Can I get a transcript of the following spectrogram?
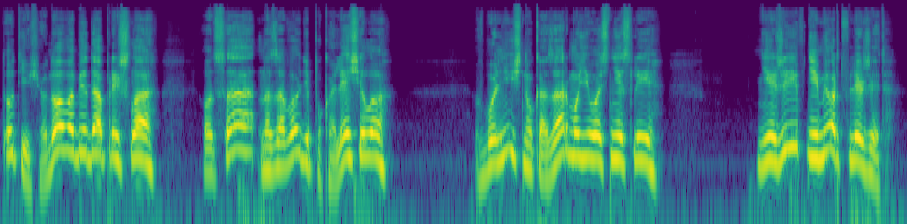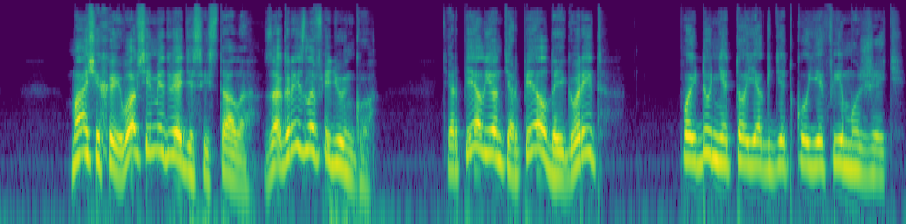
Тут еще новая беда пришла. Отца на заводе покалечило. В больничную казарму его снесли. Ни жив, ни мертв лежит. Мачеха и вовсе медведицей стала. Загрызла Федюньку. Терпел он, терпел, да и говорит. «Пойду не то я к детку Ефиму жить».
